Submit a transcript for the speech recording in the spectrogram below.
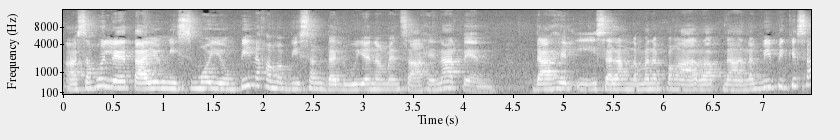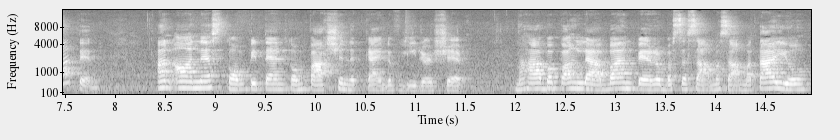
Uh, sa huli, tayo mismo yung pinakamabisang daluyan ng mensahe natin dahil iisa lang naman ang pangarap na nagbibigay sa atin. An honest, competent, compassionate kind of leadership. Mahaba pa ang laban pero basta sama-sama tayo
